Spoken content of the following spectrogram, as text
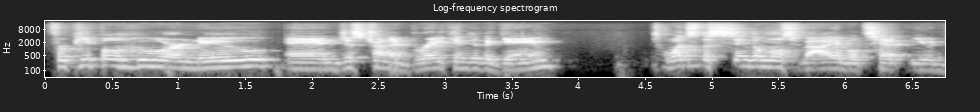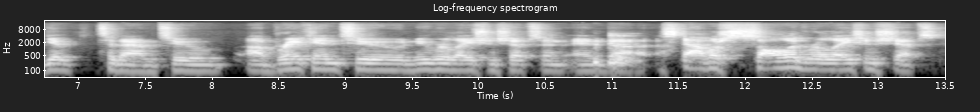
For people who are new and just trying to break into the game, what's the single most valuable tip you would give to them to uh, break into new relationships and, and uh, establish solid relationships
